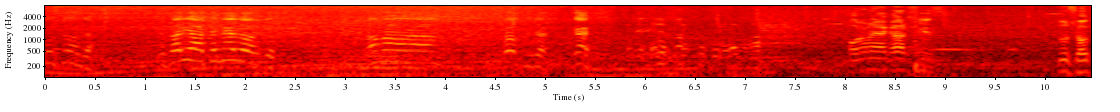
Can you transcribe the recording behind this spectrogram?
Dursun orada. Yukarıya ATM'ye doğru dur. Tamam. Çok güzel. Gel. Koronaya karşıyız. Dur çok.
